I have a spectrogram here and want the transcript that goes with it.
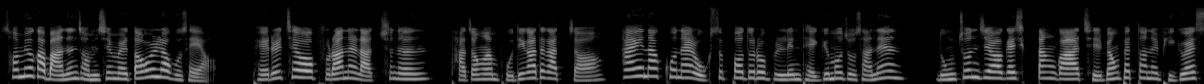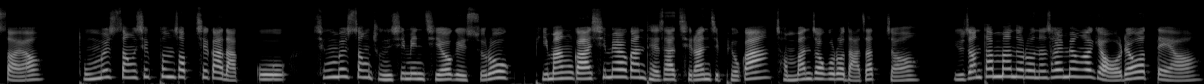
섬유가 많은 점심을 떠올려 보세요. 배를 채워 불안을 낮추는 다정한 보디가드 같죠. 차이나 코넬 옥스퍼드로 불린 대규모 조사는 농촌 지역의 식단과 질병 패턴을 비교했어요. 동물성 식품 섭취가 낮고 식물성 중심인 지역일수록 비만과 심혈관 대사 질환 지표가 전반적으로 낮았죠. 유전탑만으로는 설명하기 어려웠대요.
